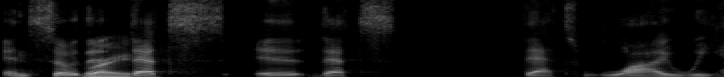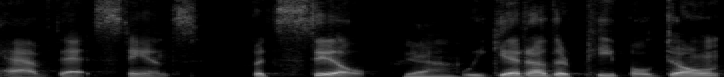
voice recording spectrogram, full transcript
And so that Right. that's uh, that's that's why we have that stance. But still, Yeah. we get other people don't.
